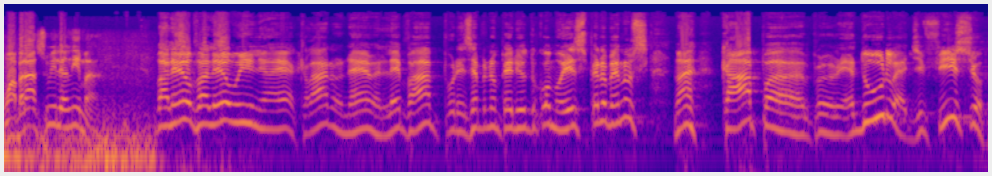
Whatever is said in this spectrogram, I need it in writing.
Um abraço, William Lima. Valeu, valeu, William. É claro, né? Levar, por exemplo, num período como esse, pelo menos, né? Capa, é duro, é difícil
